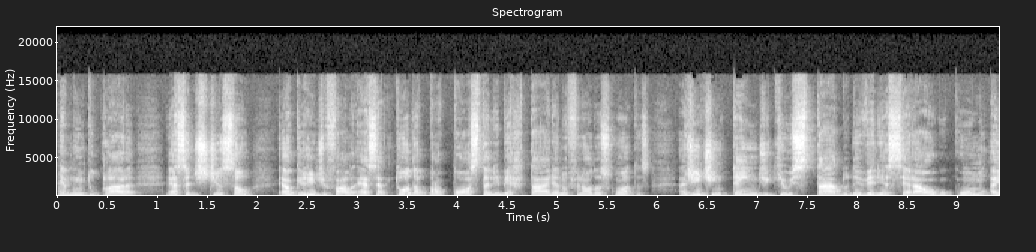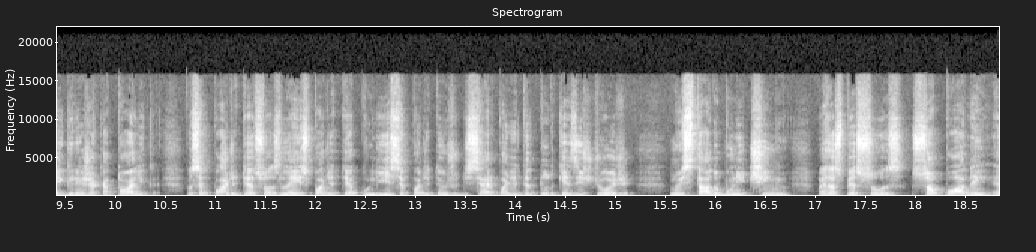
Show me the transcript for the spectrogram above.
É muito clara essa distinção. É o que a gente fala, essa é toda a proposta libertária no final das contas. A gente entende que o Estado deveria ser algo como a Igreja Católica. Você pode ter suas leis, pode ter a polícia, pode ter o judiciário, pode ter tudo que existe hoje no Estado bonitinho, mas as pessoas só podem é,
